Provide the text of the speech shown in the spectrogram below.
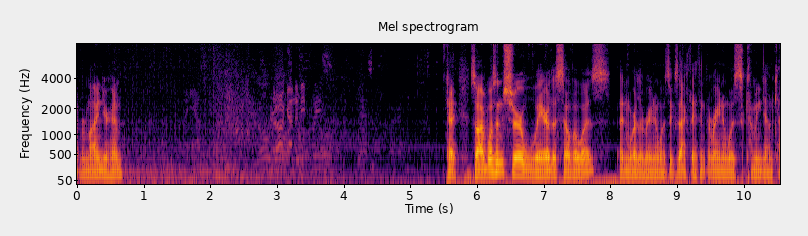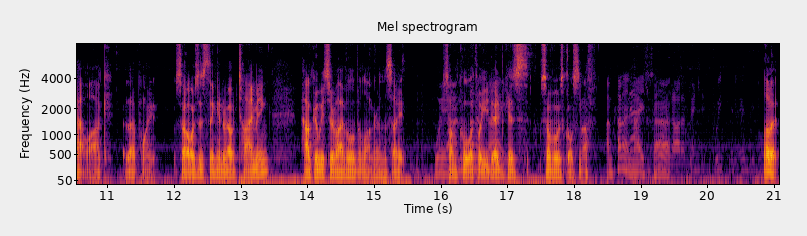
Never mind, you're him. Okay, so I wasn't sure where the Sova was and where the Reyna was exactly. I think the Reyna was coming down catwalk at that point. So I was just thinking about timing. How could we survive a little bit longer on the site? So I'm cool with what you did because Sova was close enough. I'm kind of nice, chat. Love it.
